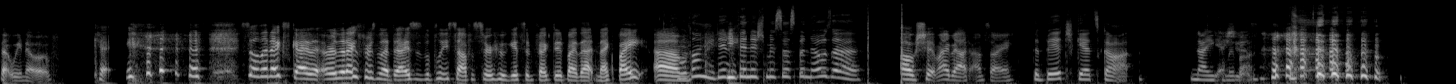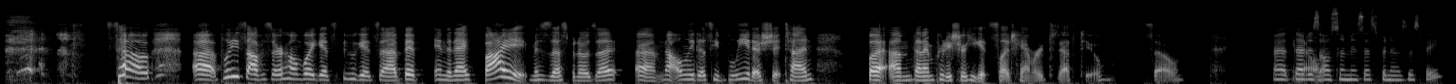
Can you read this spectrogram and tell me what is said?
That we know of. Okay. so the next guy that, or the next person that dies is the police officer who gets infected by that neck bite. Um, Hold on, you didn't he- finish Miss Espinoza. Oh shit, my bad. I'm sorry. The bitch gets got. Now you Yeah, can move on. so, uh, police officer homeboy gets who gets uh, bit in the neck by Mrs. Espinoza. Um, not only does he bleed a shit ton, but um, then I'm pretty sure he gets sledgehammered to death too. So, Uh, that is know. also Miss Espinoza's fate.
